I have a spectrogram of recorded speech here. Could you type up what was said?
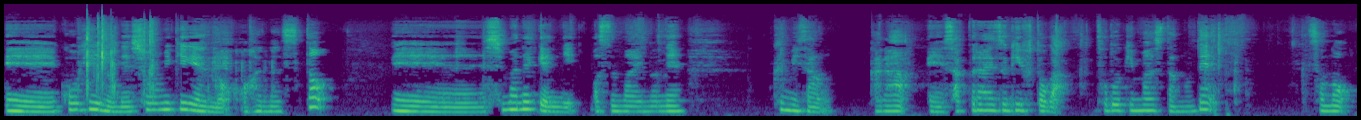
えー、コーヒーのね、賞味期限のお話と、えー、島根県にお住まいのね、くみさんから、えー、サプライズギフトが届きましたので、その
